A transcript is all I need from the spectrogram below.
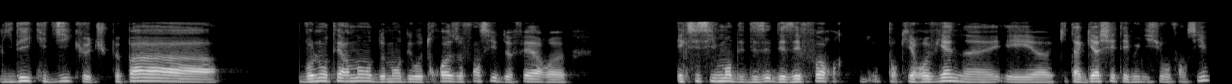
l'idée qui dit que tu peux pas volontairement demander aux trois offensifs de faire euh, excessivement des, des, des, efforts pour qu'ils reviennent et euh, quitte à gâcher tes munitions offensives.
